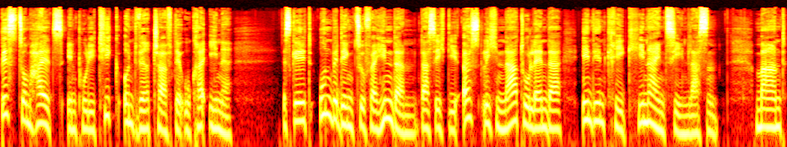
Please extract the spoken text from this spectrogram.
bis zum Hals in Politik und Wirtschaft der Ukraine. Es gilt unbedingt zu verhindern, dass sich die östlichen NATO-Länder in den Krieg hineinziehen lassen, mahnt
